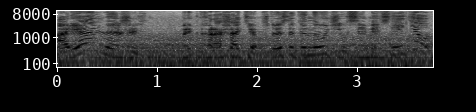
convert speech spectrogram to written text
А реальная жизнь хороша тем, что если ты научился иметь с ней дело,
